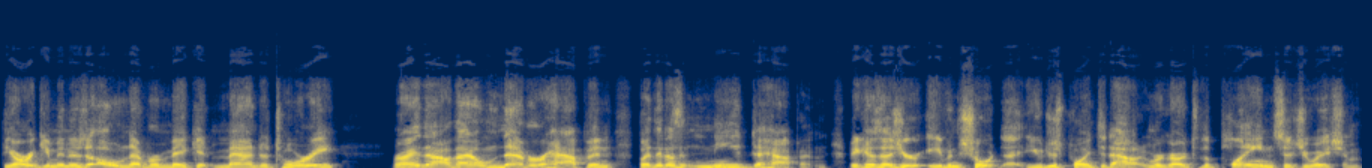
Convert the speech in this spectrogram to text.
The argument is, oh, never make it mandatory right? That, that'll never happen, but that doesn't need to happen because as you're even short, uh, you just pointed out in regard to the plane situation,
